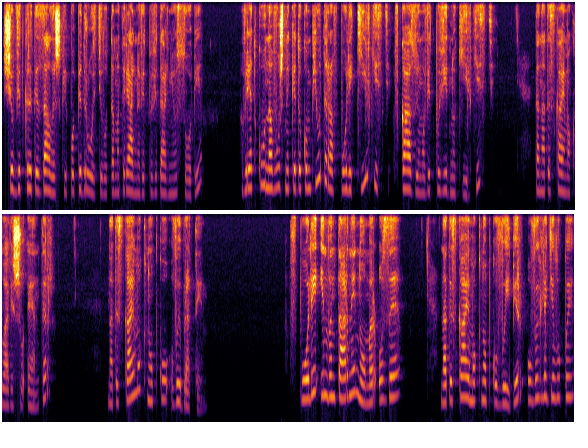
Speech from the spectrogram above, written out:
щоб відкрити залишки по підрозділу та матеріально відповідальній особі. В рядку Навушники до комп'ютера в полі Кількість вказуємо відповідну кількість та натискаємо клавішу Enter. Натискаємо кнопку Вибрати. В полі Інвентарний номер ОЗ натискаємо кнопку Вибір у вигляді лупи,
